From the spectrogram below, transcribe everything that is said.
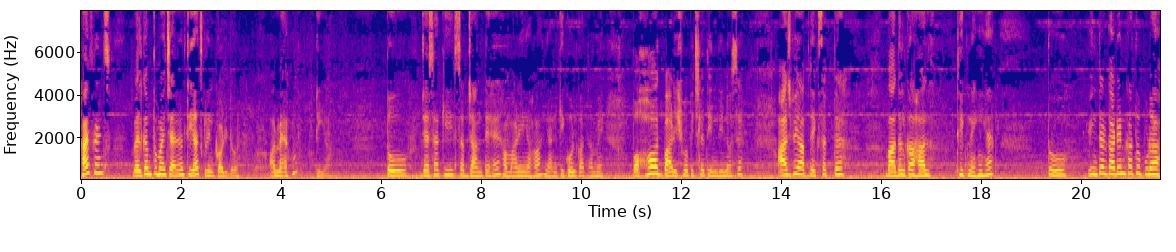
Hi friends welcome to my channel Tia screen corridor और मैं हूँ टिया तो जैसा कि सब जानते हैं, हमारे यहाँ, यानी कि कोलकाता में बहुत बारिश हुआ पिछले तीन दिनों से। आज भी आप देख सकते हैं, बादल का हाल ठीक नहीं है। तो विंटर गार्डन का तो पूरा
